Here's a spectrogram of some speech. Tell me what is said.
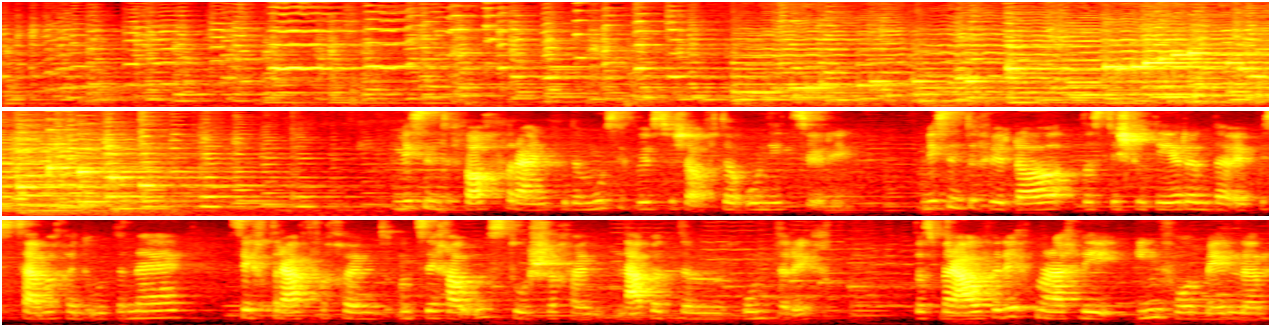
Wir sind der Fachverein der Musikwissenschaften der Uni Zürich. Wir sind dafür da, dass die Studierenden etwas zusammen unternehmen können, sich treffen können und sich auch austauschen können, neben dem Unterricht. Dass man auch vielleicht mal ein bisschen informeller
